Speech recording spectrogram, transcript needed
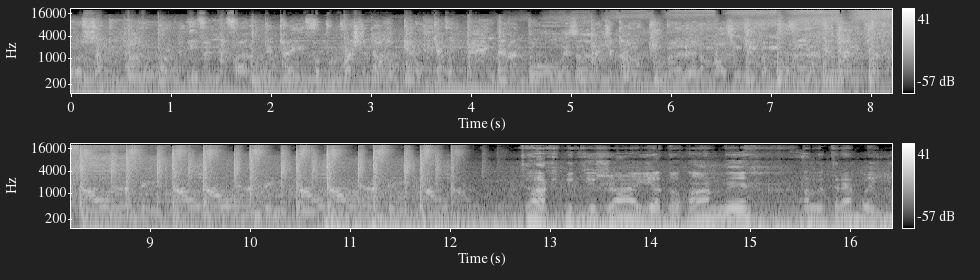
For a second. I'ma work, even if I don't get paid for progression. I'ma get it. Everything that I do is electric. I'ma keep it in motion, keep it moving like kinetic. Так, під'їжджаю я до Анни, але треба її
